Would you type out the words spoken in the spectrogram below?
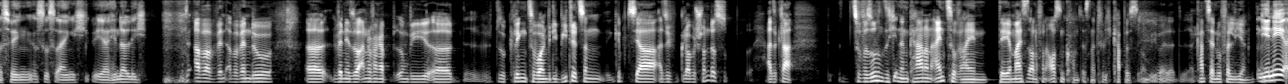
deswegen ist es eigentlich eher hinderlich. Aber wenn, aber wenn du, äh, wenn ihr so angefangen habt, irgendwie äh, so klingen zu wollen wie die Beatles, dann gibt es ja, also ich glaube schon, dass, also klar, zu versuchen, sich in einen Kanon einzureihen, der ja meistens auch noch von außen kommt, ist natürlich Kappes irgendwie, weil da kannst du ja nur verlieren. Nee, nee,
